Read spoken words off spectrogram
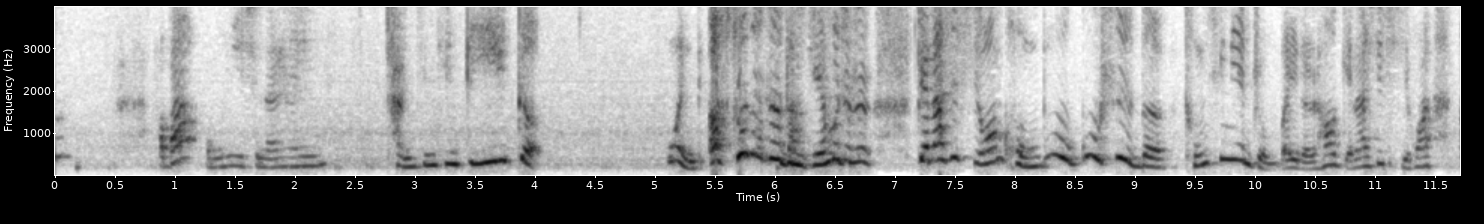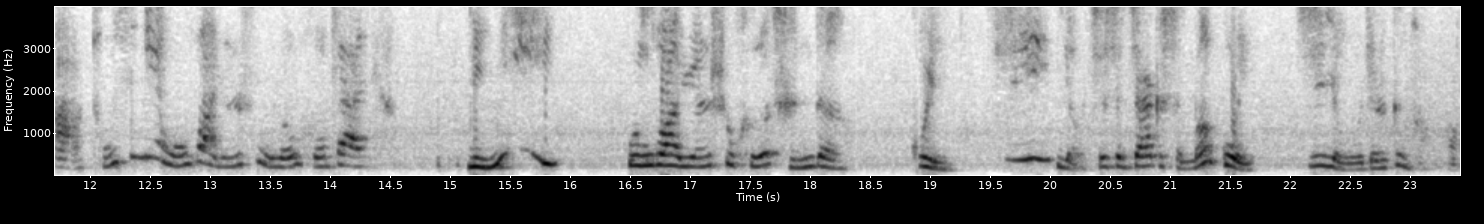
好吧，我们一起来看今天第一个。问题啊，说到这档节目，就是给那些喜欢恐怖故事的同性恋准备的，然后给那些喜欢啊同性恋文化元素融合在灵异文化元素合成的鬼基友，其实加个什么鬼基友，我觉得更好啊。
